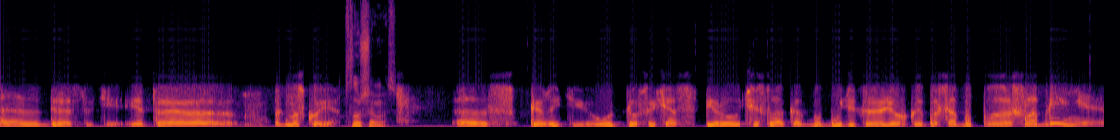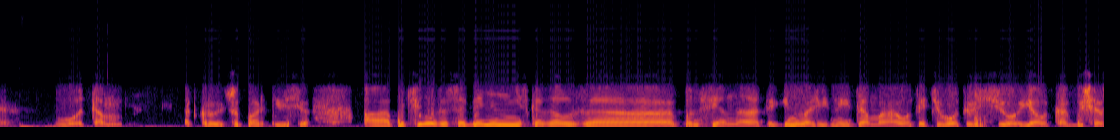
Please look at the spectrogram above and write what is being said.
Э, здравствуйте, это Подмосковье. Слушаем вас. Э, скажите, вот то, что сейчас с первого числа как бы будет э, легкое послабление, вот там откроются парки и все. А почему же Собянин не сказал за пансионаты, инвалидные дома, вот эти вот и все? Я вот как бы сейчас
